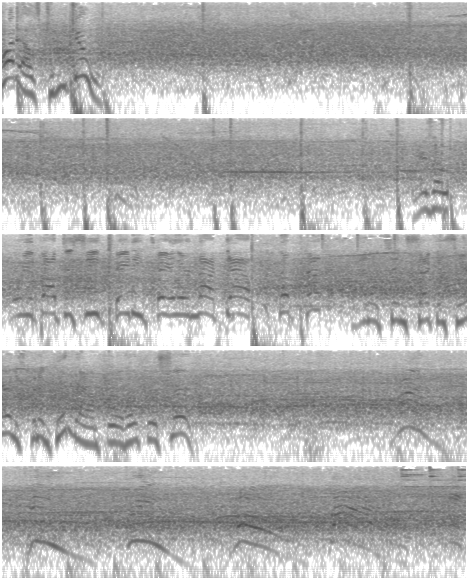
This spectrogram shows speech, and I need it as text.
What else can you do? See Katie Taylor knocked out? The pe- final 10 seconds here, and it's been a good round for her for sure. One, two, three, four, five, six.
